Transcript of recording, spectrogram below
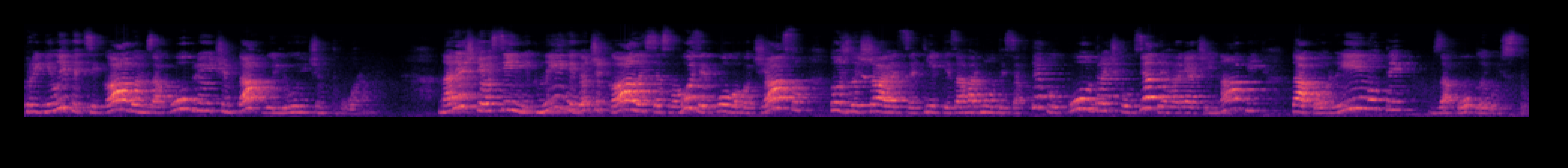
приділити цікавим, захоплюючим та хвилюючим творам. Нарешті осінні книги дочекалися свого зіркового часу, тож лишається тільки загорнутися в теплу ковдрочку, взяти гарячий напій та поринути в захопливу історію.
